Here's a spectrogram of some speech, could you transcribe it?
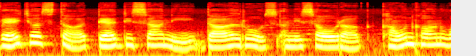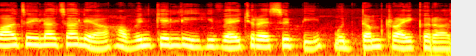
व्हेज आसता त्या दिसांनी दाळ रोस आनी सवराक खावन खावन वाज येयला जाल्यार हांवें केल्ली ही व्हेज रेसिपी मुद्दम ट्राय करात.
